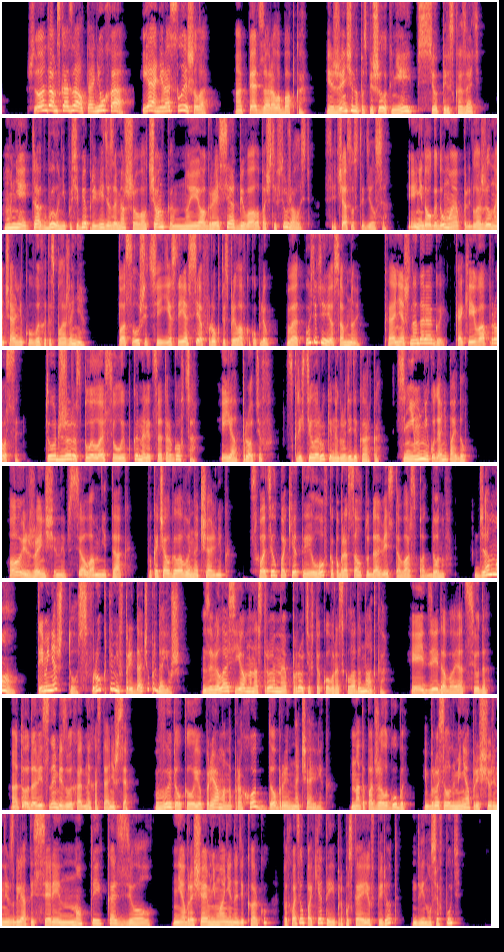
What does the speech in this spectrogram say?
«Что он там сказал, Танюха? Я не расслышала!» Опять заорала бабка. И женщина поспешила к ней все пересказать. Мне и так было не по себе при виде замерзшего волчонка, но ее агрессия отбивала почти всю жалость. Сейчас устыдился. И, недолго думая, предложил начальнику выход из положения. «Послушайте, если я все фрукты с прилавка куплю, вы отпустите ее со мной?» «Конечно, дорогой. Какие вопросы?» Тут же расплылась улыбка на лице торговца. «Я против», – скрестила руки на груди дикарка. «С ним никуда не пойду». «Ой, женщины, все вам не так», – покачал головой начальник. Схватил пакеты и ловко побросал туда весь товар с поддонов. «Джамал, ты меня что, с фруктами в придачу продаешь?» Завелась явно настроенная против такого расклада Натка. «Иди давай отсюда, а то до весны без выходных останешься». Вытолкал ее прямо на проход добрый начальник. Ната поджала губы и бросила на меня прищуренный взгляд из серии «Ну ты козел». Не обращая внимания на дикарку, подхватил пакеты и, пропуская ее вперед, двинулся в путь.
